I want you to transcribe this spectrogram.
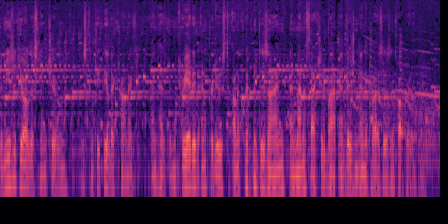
The music you are listening to is completely electronic and has been created and produced on equipment designed and manufactured by Envision Enterprises Incorporated.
